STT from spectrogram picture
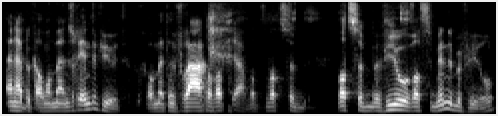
En heb ik allemaal mensen geïnterviewd. Gewoon met hun vragen wat, ja, wat, wat, ze, wat ze beviel, wat ze minder beviel.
